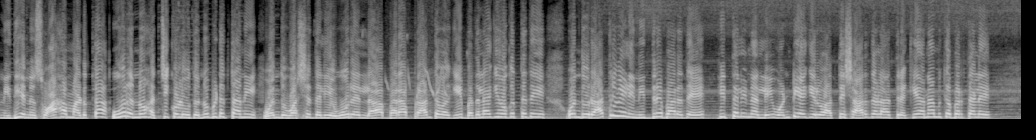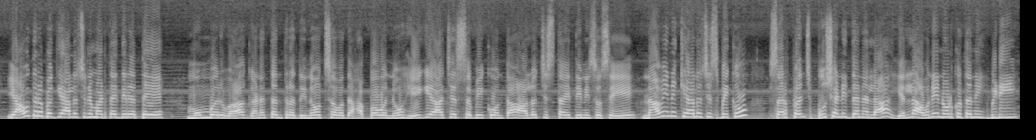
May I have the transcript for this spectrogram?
ನಿಧಿಯನ್ನು ಸ್ವಾಹ ಮಾಡುತ್ತಾ ಊರನ್ನು ಹಚ್ಚಿಕೊಳ್ಳುವುದನ್ನು ಬಿಡುತ್ತಾನೆ. ಒಂದು ವರ್ಷದಲ್ಲಿ ಊರೆಲ್ಲ ಬರ ಪ್ರಾಂತವಾಗಿ ಬದಲಾಗಿ ಹೋಗುತ್ತದೆ. ಒಂದು ರಾತ್ರಿ ವೇಳೆ ನಿದ್ರೆ ಬಾರದೆ ಹಿತ್ತಲಿನಲ್ಲಿ ಒಂಟಿಯಾಗಿರುವ ಅತ್ತೆ ಶಾರದಳ ಹತ್ತಿರಕ್ಕೆ ಅನಾಮಿಕ ಬರ್ತಾಳೆ. ಯಾವುದರ ಬಗ್ಗೆ ಆಲೋಚನೆ ಮಾಡ್ತಾ ಇದ್ದೀರತ್ತೆ ಮುಂಬರುವ ಗಣತಂತ್ರ ದಿನೋತ್ಸವದ ಹಬ್ಬವನ್ನು ಹೇಗೆ ಆಚರಿಸಬೇಕು ಅಂತ ಆಲೋಚಿಸ್ತಾ ಇದ್ದೀನಿ ಸೊಸೆ. ನಾವೇನಕ್ಕೆ ಆಲೋಚಿಸ್ಬೇಕು? ಸರ್ಪಂಚ್ ಭೂಷಣ್ ಇದ್ದಾನಲ್ಲ, ಎಲ್ಲ ಅವನೇ ನೋಡ್ಕೋತಾನೆ. ಬಿಡಿ.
